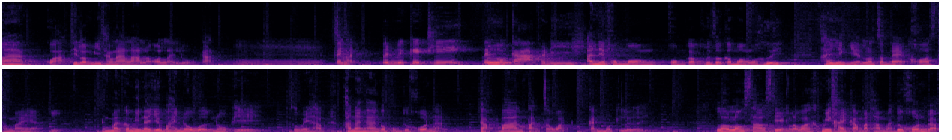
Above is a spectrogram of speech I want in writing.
มากกว่าที่เรามีทั้งหน้าร้านและออนไลน์รวมกัน อืมเป็นใช่ เป็นวิกฤตที่เป็นเออโอกาสพอดี อันนี้ผมมองผมกับผู้สนก็มองว่าเฮ้ยถ้าอย่างเงี้ยเราจะแบกคอสทำไมอะอีกมันก็มีนโยบาย no work no pay ถูกไหมครับ พนักงานของผมทุกคนอะกลับบ้านต่างจังหวัดกันหมดเลย เราลองซาวเสียงแล้วว่ามีใครกลับมาทำไหมทุกคนแบบ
